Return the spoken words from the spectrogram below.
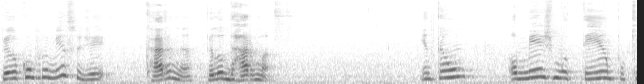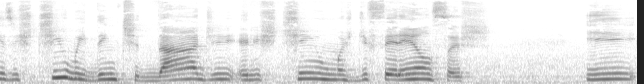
pelo compromisso de Karna, pelo Dharma. Então, ao mesmo tempo que existia uma identidade, eles tinham umas diferenças e,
